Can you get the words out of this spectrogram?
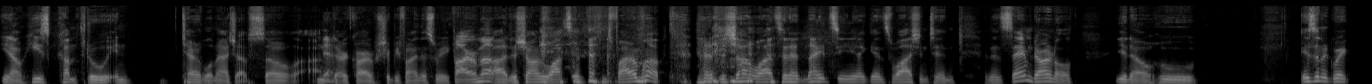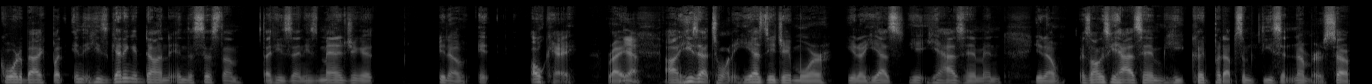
you know he's come through in terrible matchups. So uh, yeah. Derek Carr should be fine this week. Fire him up. Uh, Deshaun Watson, fire him up. Deshaun Watson at 19 against Washington, and then Sam Darnold, you know, who isn't a great quarterback, but in, he's getting it done in the system that he's in. He's managing it, you know, it, okay, right? Yeah. Uh, he's at 20. He has DJ Moore. You know, he has he, he has him, and you know, as long as he has him, he could put up some decent numbers. So,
